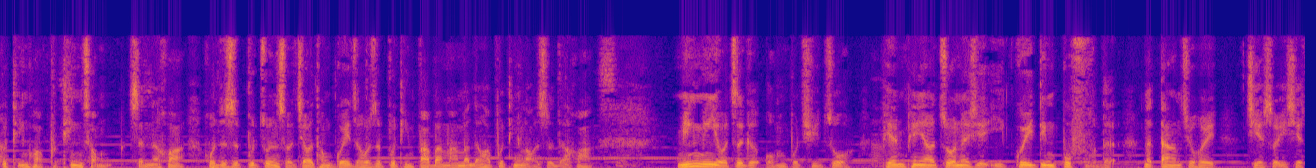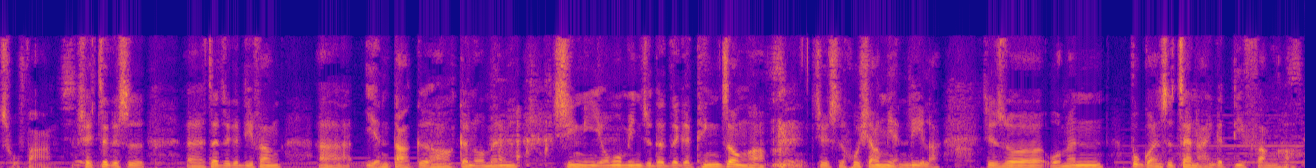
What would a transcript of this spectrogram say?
不听话，不听从神的话，或者是不遵守交通规则，或是不听爸爸妈妈的话，不听老师的话。是，明明有这个，我们不去做，偏偏要做那些与规定不符的，那当然就会接受一些处罚。所以这个是，呃，在这个地方，啊、呃，严大哥哈、哦，跟我们 心灵游牧民族的这个听众哈、哦，就是互相勉励了。就是说，我们不管是在哪一个地方哈，是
